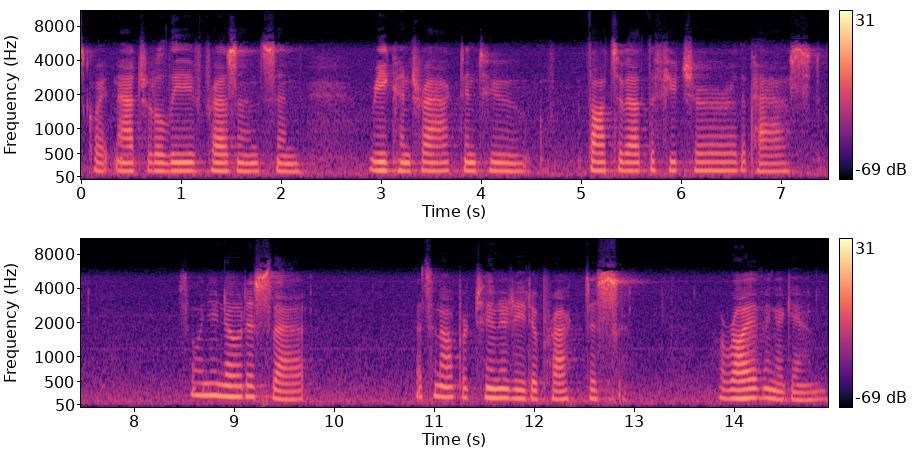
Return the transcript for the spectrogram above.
It's quite natural to leave presence and recontract into thoughts about the future the past. So when you notice that, that's an opportunity to practice arriving again.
